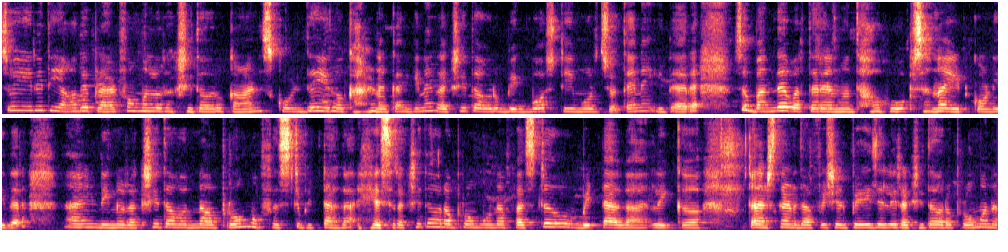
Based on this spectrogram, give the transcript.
ಸೊ ಈ ರೀತಿ ಯಾವುದೇ ಪ್ಲ್ಯಾಟ್ಫಾರ್ಮಲ್ಲೂ ರಕ್ಷಿತಾ ಅವರು ಕಾಣಿಸ್ಕೊಳ್ದೇ ಇರೋ ಕಾರಣಕ್ಕಾಗಿಯೇ ರಕ್ಷಿತಾ ಅವರು ಬಿಗ್ ಬಾಸ್ ಟೀಮ್ ಅವ್ರ ಜೊತೆನೇ ಇದ್ದಾರೆ. ಸೊ ಬಂದೇ ಬರ್ತಾರೆ ಅನ್ನುವಂತಹ ಹೋಪ್ಸನ್ನು ಇಟ್ಕೊಂಡಿದ್ದಾರೆ. ಆ್ಯಂಡ್ ಇನ್ನು ರಕ್ಷಿತಾ ಅವ್ರನ್ನ ಪ್ರೋಮೋ ಫಸ್ಟ್ ಬಿಟ್ಟಾಗ ಎಸ್ ರಕ್ಷಿತಾ ಅವರ ಪ್ರೋಮೋನ ಫಸ್ಟು ಬಿಟ್ಟಾಗ ಲೈಕ್ ಕಲರ್ಸ್ ಕನ್ನಡದ ಅಫಿಷಿಯಲ್ ಪೇಜಲ್ಲಿ ರಕ್ಷಿತಾ ಅವರ ಪ್ರೋಮೋನ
